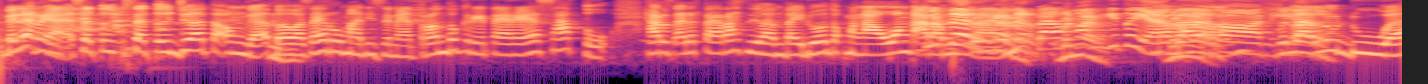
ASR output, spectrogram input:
bener ya? Setu- setuju atau enggak bahwa saya rumah di sinetron tuh kriterianya satu harus ada teras di lantai dua untuk mengawang ke arah Bener, bulan. bener. Balkon Bener. gitu ya, Bener. balkon. Iya. Lalu dua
